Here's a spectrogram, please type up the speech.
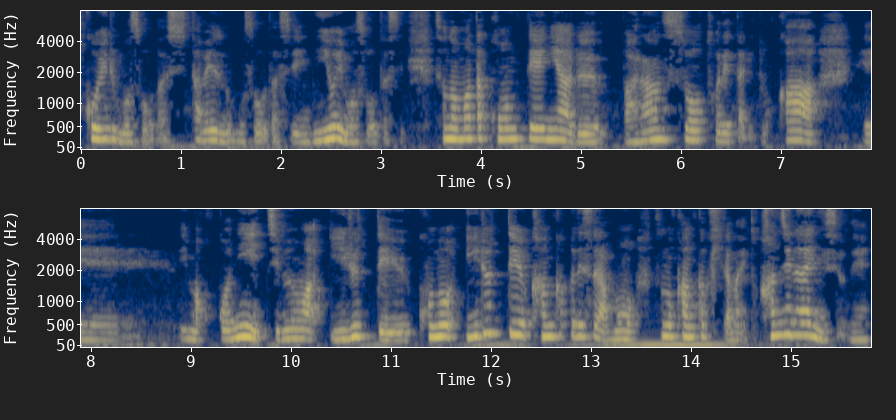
聞こえるもそうだし、食べるのもそうだし、匂いもそうだし、そのまた根底にあるバランスを取れたりとか、えー今ここに自分はいるっていう、このいるっていう感覚ですらも、その感覚器がないと感じれないんですよね。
